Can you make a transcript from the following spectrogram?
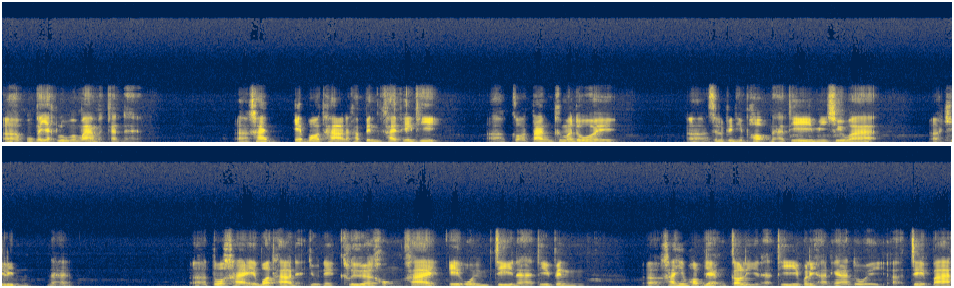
เออผมก็อยากรู้มาก ๆ เหมือนกันนะฮะค่ายเอ b บอทาวนะครับ เป็นค่ายเพลงที่ ก่อตั้งขึ้นมาโดยศิลปินฮิปฮอปนะฮะที่มีชื่อว่าคิรินนะฮะตัวค่าย a b o t o w n เนี่ยอยู่ในเครือของค่าย AOMG นะฮะที่เป็นค่ายฮิปฮอปใหญ่ของเกาหลีนะฮะที่บริหารงานโดยอ่า J Park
